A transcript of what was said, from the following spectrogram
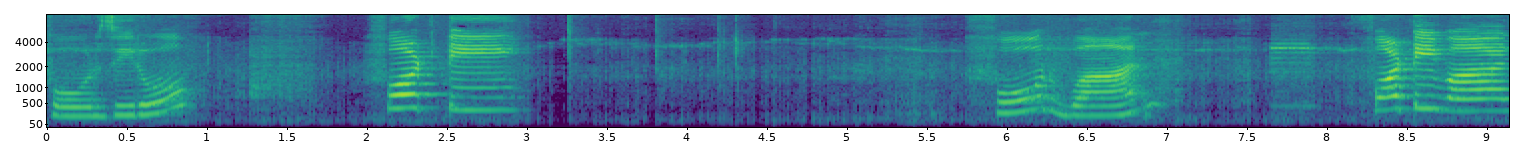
40 40 41 41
